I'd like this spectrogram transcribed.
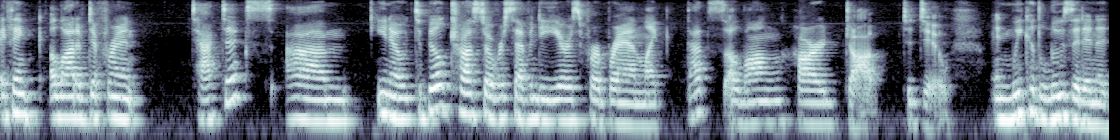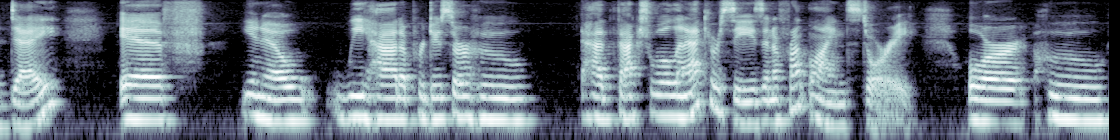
I think, a lot of different tactics. Um, you know, to build trust over 70 years for a brand, like that's a long, hard job to do and we could lose it in a day if you know we had a producer who had factual inaccuracies in a frontline story or who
